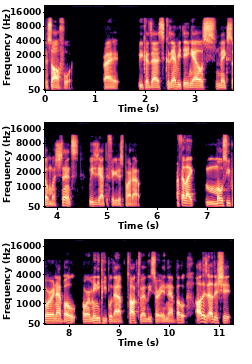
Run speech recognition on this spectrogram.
to solve for, right? Because that's because everything else makes so much sense. We just have to figure this part out. I feel like most people are in that boat, or many people that I've talked to at least are in that boat. All this other shit,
